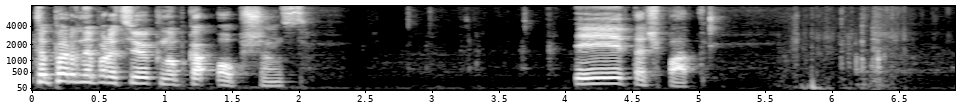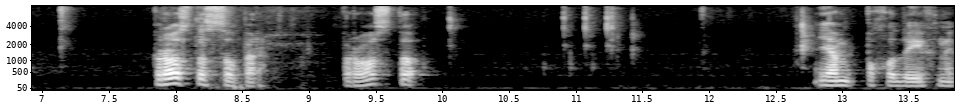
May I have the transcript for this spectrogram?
Тепер не працює кнопка Options. І тачпад. Просто супер. Просто. Я, походу, їх не.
